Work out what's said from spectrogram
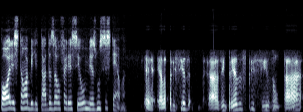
podem, estão habilitadas a oferecer o mesmo sistema. É, ela precisa, as empresas precisam tá,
